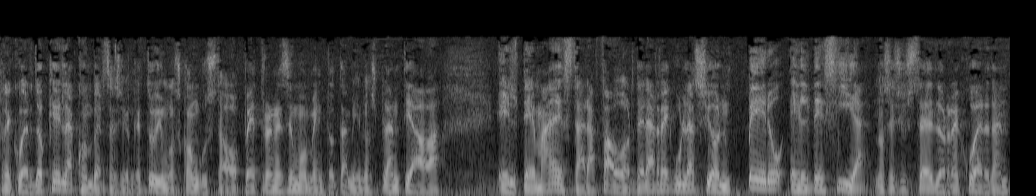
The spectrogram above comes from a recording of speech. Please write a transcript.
Recuerdo que la conversación que tuvimos con Gustavo Petro en ese momento también nos planteaba el tema de estar a favor de la regulación, pero él decía, no sé si ustedes lo recuerdan,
